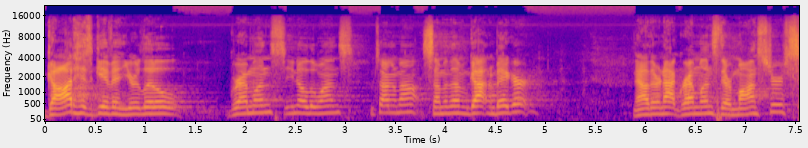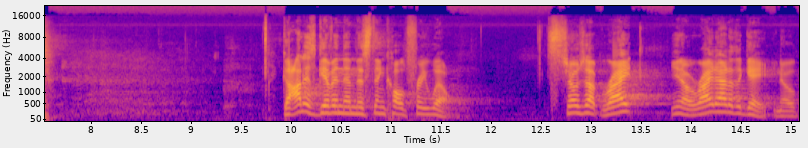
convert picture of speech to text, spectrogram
God has given your little gremlins, you know the ones I'm talking about? Some of them have gotten bigger. Now they're not gremlins, they're monsters. God has given them this thing called free will. It shows up right, you know, right out of the gate, you know,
